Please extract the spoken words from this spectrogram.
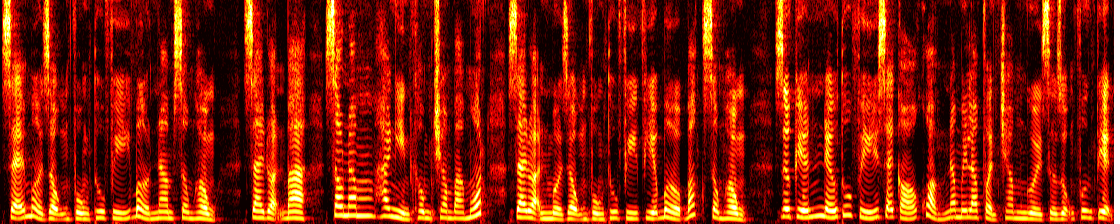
sẽ mở rộng vùng thu phí bờ Nam sông Hồng. Giai đoạn 3, sau năm 2031, giai đoạn mở rộng vùng thu phí phía bờ Bắc sông Hồng. Dự kiến nếu thu phí sẽ có khoảng 55% người sử dụng phương tiện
